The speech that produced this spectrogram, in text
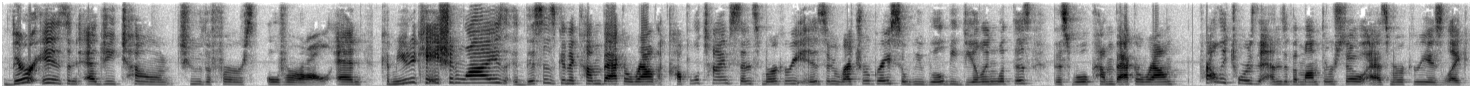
there is an edgy tone to the first overall. And communication wise, this is going to come back around a couple of times since Mercury is in retrograde. So we will be dealing with this. This will come back around probably towards the end of the month or so as Mercury is like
